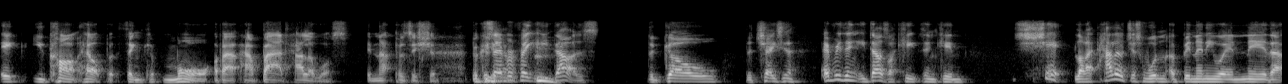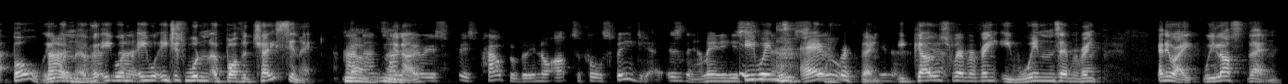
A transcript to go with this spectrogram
it, you can't help but think more about how bad Haller was in that position because Yeah. everything he does, the goal, the chasing, everything he does, I keep thinking, shit, like Haller just wouldn't have been anywhere near that ball. He No, wouldn't no, have. He wouldn't. He, he just wouldn't have bothered chasing it. No, and no. Antonio You know. is, is palpably not up to full speed yet, isn't he? I mean, he's He you know, wins he's still, everything. you know, he goes yeah. for everything. He wins everything. Anyway, we lost then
